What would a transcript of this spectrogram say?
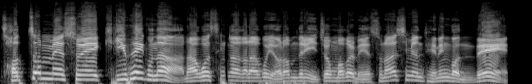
저점 매수의 기회구나라고 생각을 하고 여러분들이 이 종목을 매수 를 하시면 되는 건데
